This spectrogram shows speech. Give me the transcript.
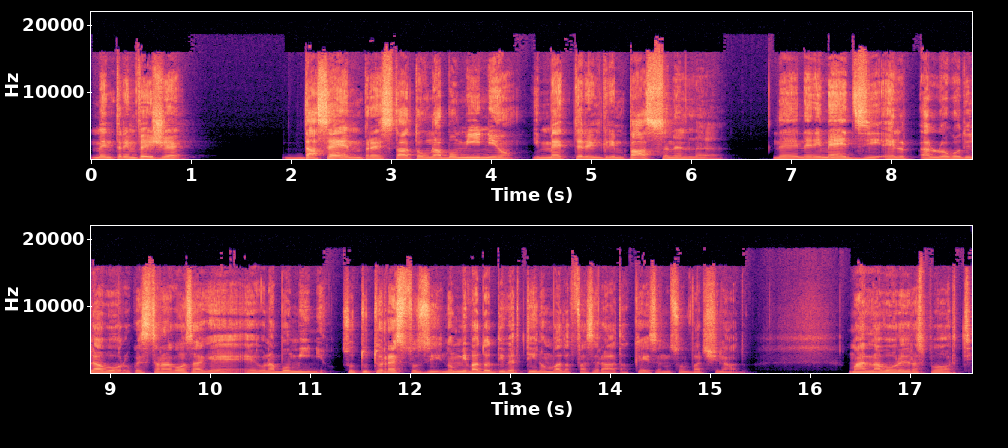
Mentre invece da sempre è stato un abominio immettere il Green Pass nel, nei, nei, mezzi e al luogo di lavoro. Questa è una cosa che è un abominio. Su tutto il resto sì, non mi vado a divertire, non vado a fare serata, ok, se non sono vaccinato ma al lavoro e ai trasporti.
